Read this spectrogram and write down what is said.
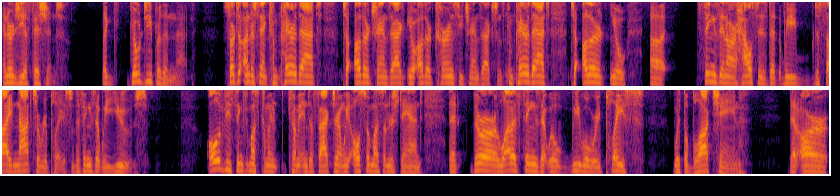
energy efficient? Like, go deeper than that start to understand compare that to other transact you know other currency transactions compare that to other you know uh, things in our houses that we decide not to replace or the things that we use. All of these things must come in, come into factor, and we also must understand that there are a lot of things that will we will replace with the blockchain that are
